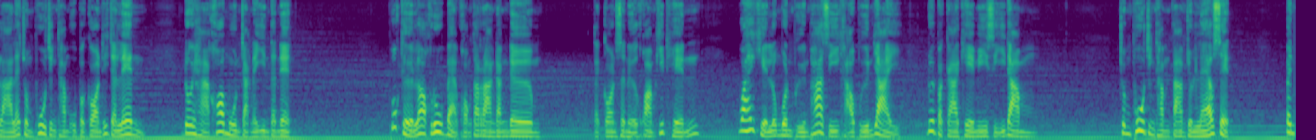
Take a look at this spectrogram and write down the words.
ปลาและชมพู่จึงทำอุปกรณ์ที่จะเล่น โดยหาข้อมูลจากในอินเทอร์เน็ต พวกเธอลอกรูปแบบของตารางดังเดิม แต่ก่อนเสนอความคิดเห็น ว่าให้เขียนลงบนผืนผ้าสีขาวผืนใหญ่ ด้วยปากกาเคมีสีดำชมพู่จึงทำตามจนแล้วเสร็จ เป็น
